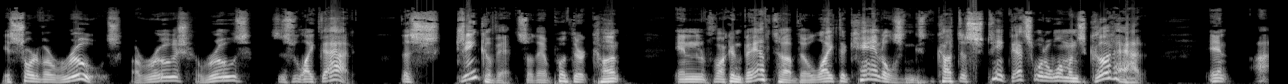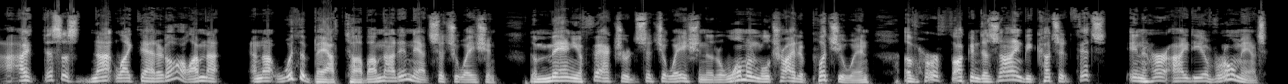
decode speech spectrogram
is sort of a ruse, a ruse, a ruse. This is like that. The stink of it. So they'll put their cunt in the fucking bathtub. They'll light the candles and cut the stink. That's what a woman's good at. And I, I, this is not like that at all. I'm not, I'm not with a bathtub. I'm not in that situation. The manufactured situation that a woman will try to put you in of her fucking design because it fits in her idea of romance.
